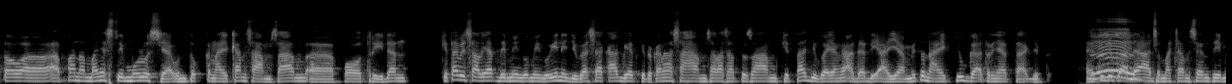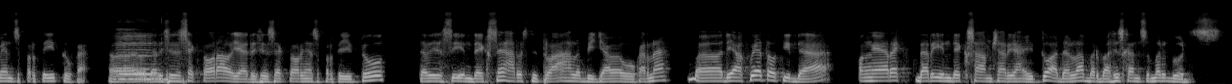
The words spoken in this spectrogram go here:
atau uh, apa namanya stimulus ya untuk kenaikan saham-saham uh, poultry dan kita bisa lihat di minggu-minggu ini juga saya kaget gitu karena saham salah satu saham kita juga yang ada di ayam itu naik juga ternyata gitu. Nah, itu juga ada semacam sentimen seperti itu kak uh, dari sisi sektoral ya dari sisi sektornya seperti itu dari sisi indeksnya harus ditelaah lebih jauh karena uh, diakui atau tidak pengerek dari indeks saham syariah itu adalah berbasis consumer goods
